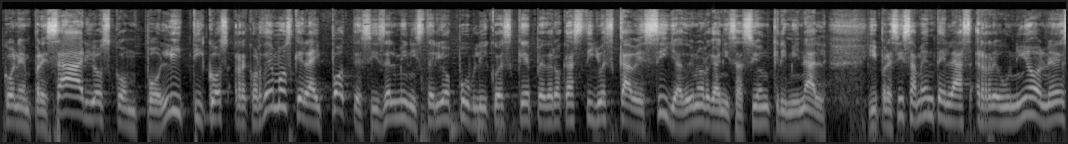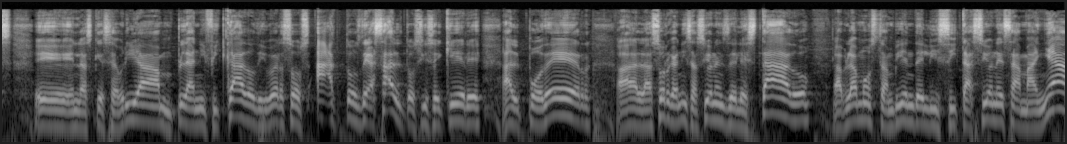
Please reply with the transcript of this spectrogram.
con empresarios, con políticos. Recordemos que la hipótesis del Ministerio Público es que Pedro Castillo es cabecilla de una organización criminal y precisamente las reuniones eh, en las que se habrían planificado diversos actos de asalto, si se quiere, al poder, a las organizaciones del Estado, hablamos también de licitaciones amañadas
